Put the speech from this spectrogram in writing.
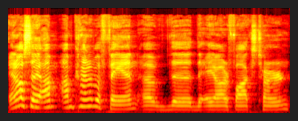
And say I'm I'm kind of a fan of the the AR Fox turn.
